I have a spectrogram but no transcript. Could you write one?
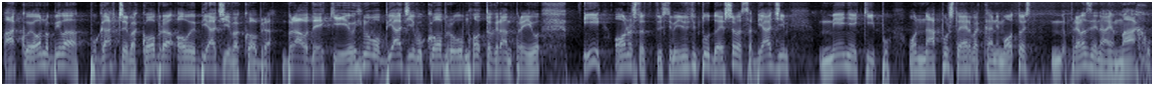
Ako je ono bila Pugačeva kobra, ovo je Bjađijeva kobra. Bravo, deki, imamo Bjađijevu kobru u Moto Grand Prix-u. I ono što se međutim tu dešava sa Bjađim, menja ekipu. On napušta Erva Kanemo, to jest prelaze na Yamahu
